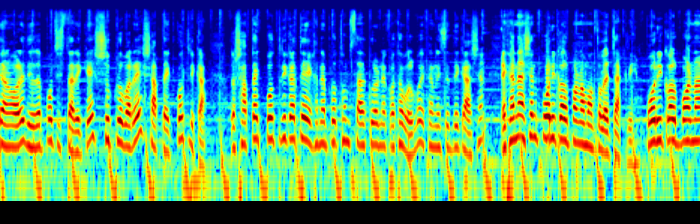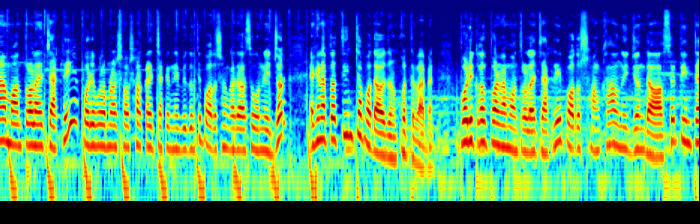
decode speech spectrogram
জানুয়ারি দুই হাজার পঁচিশ তারিখে শুক্রবারে সাপ্তাহিক পত্রিকা। তো সাপ্তাহিক পত্রিকাতে এখানে প্রথম সার্কুলার নিয়ে কথা বলব। এখানে নিচের দিকে আসেন। এখানে আসেন পরিকল্পনা মন্ত্রণালয়ের চাকরি। পরিকল্পনা মন্ত্রণালয়ের চাকরি পরিকল্পনা সহ সরকারি চাকরি নিয়ে বিজ্ঞপ্তি পদ সংখ্যা দেওয়া আছে উনিশ জন। এখানে আপনার তিনটা পদে আবেদন করতে পারবেন। পরিকল্পনা মন্ত্রণালয়ের চাকরি পদ সংখ্যা উনিশ জন দেওয়া আছে, তিনটা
